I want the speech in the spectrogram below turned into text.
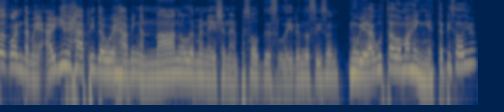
So, cuéntame, are you happy that we're having a non-elimination episode this late in the season? Me hubiera gustado más en este episodio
